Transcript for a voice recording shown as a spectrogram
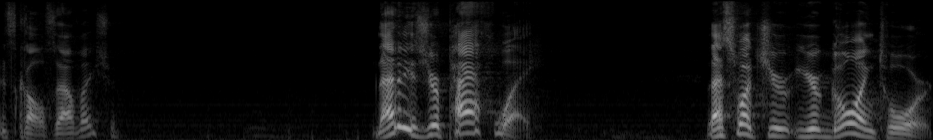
It's called salvation. That is your pathway. That's what you're, you're going toward.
